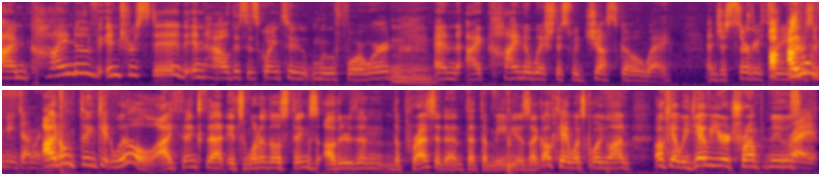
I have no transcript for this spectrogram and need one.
I'm kind of interested in how this is going to move forward, Mm-hmm. and I kind of wish this would just go away. And just serve you three I years don't, and be done with I it. I don't think it will. I think that it's one of those things, other than the president, that the media is like, okay, what's going on? Okay, we gave you your Trump news. Right.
